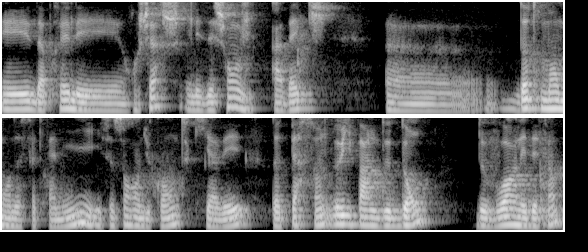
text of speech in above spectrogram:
Et d'après les recherches et les échanges avec euh, d'autres membres de cette famille, ils se sont rendus compte qu'il y avait d'autres personnes. Eux, ils parlent de dons, de voir les défunts.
